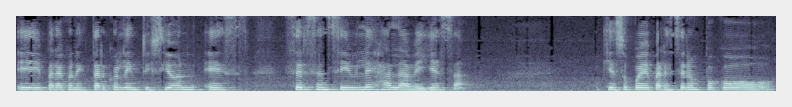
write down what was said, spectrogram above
eh, para conectar con la intuición, es ser sensibles a la belleza, que eso puede parecer un poco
